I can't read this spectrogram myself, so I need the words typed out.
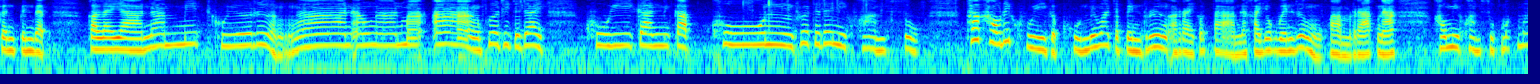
กันเป็นแบบกัลยาณมิตรคุยเรื่องงาน เอางานมาอ้าง เพื่อที่จะได้คุยกันกับคุณเพื่อจะได้มีความสุข ถ้าเขาได้คุยกับคุณไม่ว่าจะเป็นเรื่องอะไรก็ตามนะคะ ยกเว้นเรื่องของความรักนะ เขามีความสุขม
